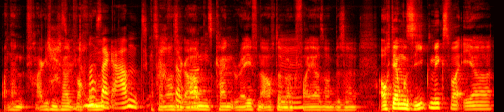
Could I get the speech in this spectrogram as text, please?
Und dann frage ich mich halt, warum. Donnerstagabend. Es war. Donnerstagabend kein Rave, eine Afterwork-Feier, so ein bisschen. Auch der Musikmix war eher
